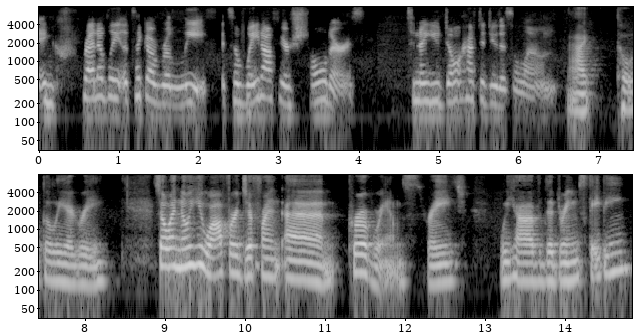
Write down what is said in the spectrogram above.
incredibly, it's like a relief. It's a weight off your shoulders to know you don't have to do this alone. I totally agree. So I know you offer different um, programs, right? We have the Dreamscaping,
